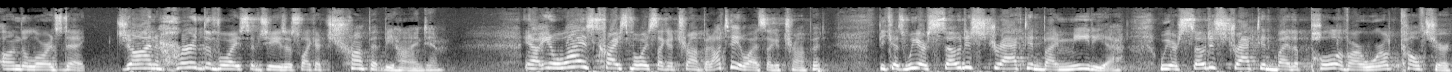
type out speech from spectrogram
on the Lord's day. John heard the voice of Jesus like a trumpet behind him. You know, you know, why is Christ's voice like a trumpet? I'll tell you why it's like a trumpet. Because we are so distracted by media, we are so distracted by the pull of our world culture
